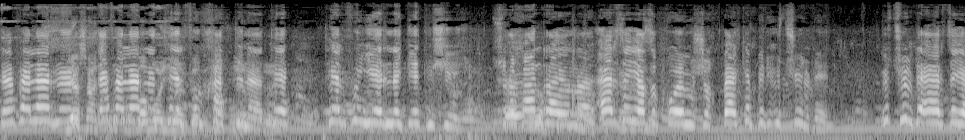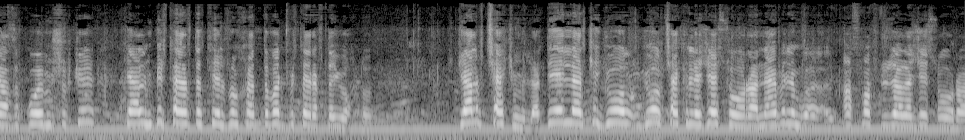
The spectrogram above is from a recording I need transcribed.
Dəfələrlə, dəfələrlə telefon xəttinə, te, telefon yerinə getmişik. Suraxan rayonuna ərizə yazıb qoymuşuq. Bəlkə bir 3 ildir. 3 ildir ərizə yazıb qoymuşuq ki, gəlin bir tərəfdə telefon xətti var, bir tərəfdə yoxdur. Gəlib çəkmirlər. Deyirlər ki, yol yol çəkiləcək sonra, nə bilim asfalt düzələcək sonra.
